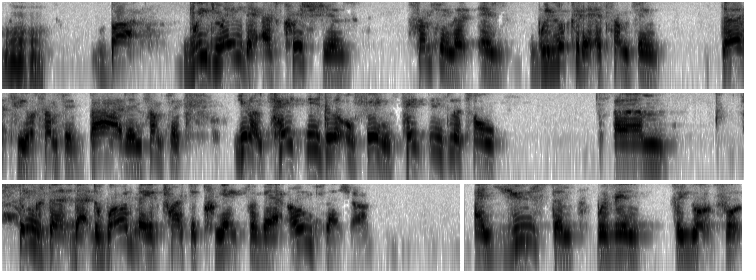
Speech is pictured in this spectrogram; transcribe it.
Mhm. But we've made it as Christians something that is we look at it as something dirty or something bad and something you know take these little things take these little um, things that, that the world may have tried to create for their own pleasure and use them within for your for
